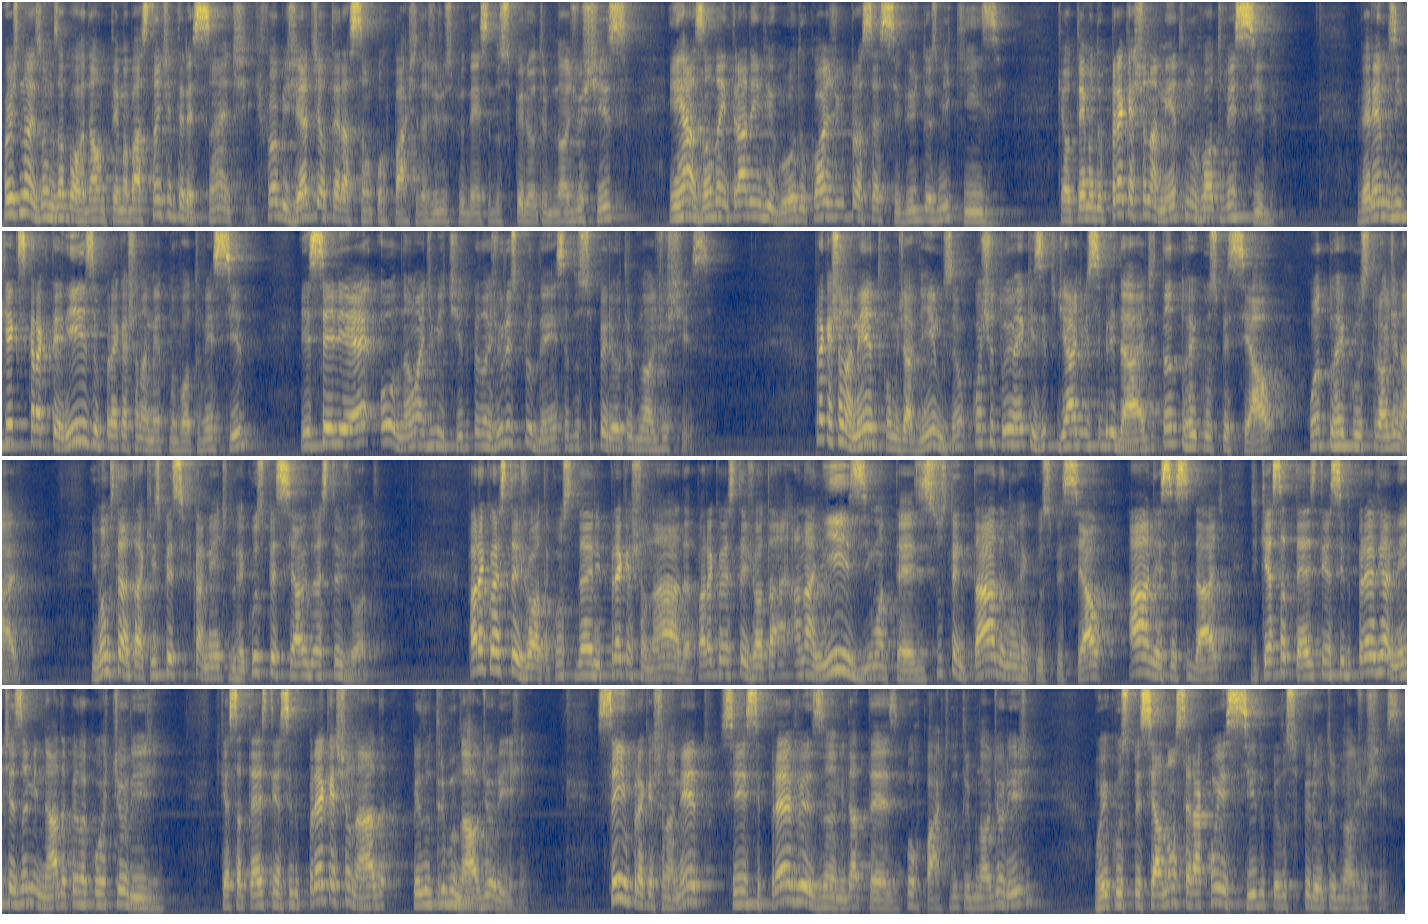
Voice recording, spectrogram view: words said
Hoje nós vamos abordar um tema bastante interessante que foi objeto de alteração por parte da jurisprudência do Superior Tribunal de Justiça em razão da entrada em vigor do Código de Processo Civil de 2015, que é o tema do pré-questionamento no voto vencido. Veremos em que, se caracteriza o pré-questionamento no voto vencido e se ele é ou não admitido pela jurisprudência do Superior Tribunal de Justiça. O pré-questionamento, como já vimos, é constitui um requisito de admissibilidade tanto do recurso especial quanto do recurso extraordinário. E vamos tratar aqui especificamente do recurso especial e do STJ. Para que o STJ considere pré-questionada, para que o STJ analise uma tese sustentada num recurso especial, há a necessidade de que essa tese tenha sido previamente examinada pela Corte de Origem, de que essa tese tenha sido pré-questionada pelo Tribunal de Origem. Sem o pré-questionamento, sem esse prévio exame da tese por parte do Tribunal de Origem, o recurso especial não será conhecido pelo Superior Tribunal de Justiça.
